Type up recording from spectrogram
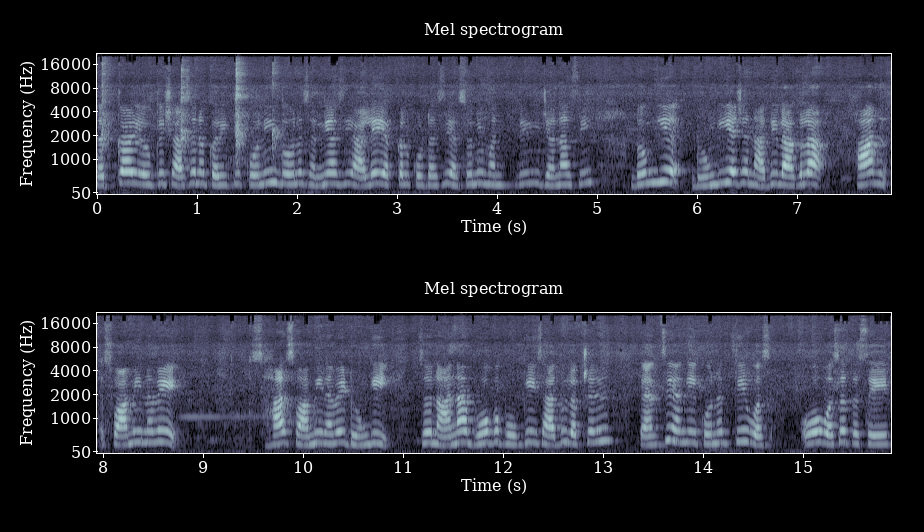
तत्काळ योग्य शासन करीती कोणी दोन संन्यासी आले अक्कलकोटासी असोनी मंत्री जनासी ढोंगी ढोंगियाच्या नादी लागला हा स्वामी नव्हे हा स्वामी नव्हे ढोंगी जो नाना भोग भोगी साधू लक्षण त्यांचे अंगी कोणते वस ओ वसत असे.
